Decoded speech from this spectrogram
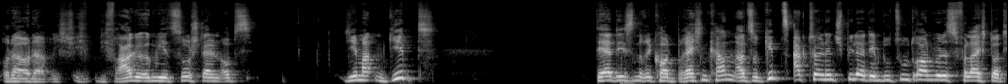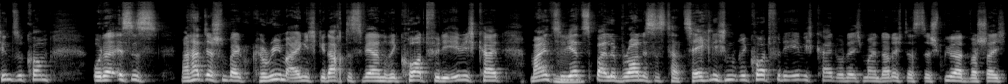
oder, oder ich, ich die Frage irgendwie jetzt so stellen, ob es jemanden gibt, der diesen Rekord brechen kann? Also gibt es aktuell einen Spieler, dem du zutrauen würdest, vielleicht dorthin zu kommen? Oder ist es, man hat ja schon bei Kareem eigentlich gedacht, es wäre ein Rekord für die Ewigkeit. Meinst mhm. du jetzt bei LeBron ist es tatsächlich ein Rekord für die Ewigkeit? Oder ich meine, dadurch, dass der Spieler halt wahrscheinlich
